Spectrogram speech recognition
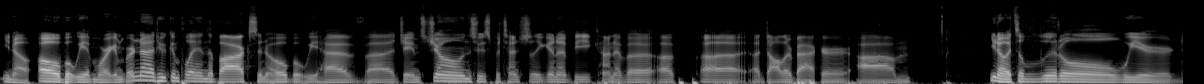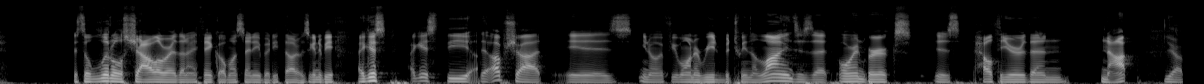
you know, oh, but we have Morgan Burnett who can play in the box, and oh, but we have uh, James Jones who's potentially going to be kind of a a, a dollar backer. Um, you know, it's a little weird. It's a little shallower than I think almost anybody thought it was going to be. I guess. I guess the the upshot is, you know, if you want to read between the lines, is that Oren Burks is healthier than not. Yeah.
